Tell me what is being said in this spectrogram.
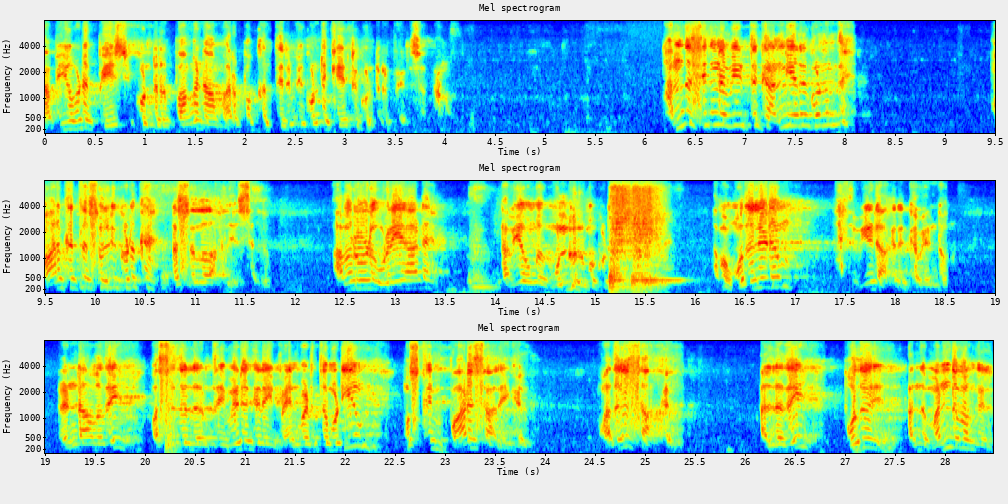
நபியோட பேசி கொண்டிருப்பாங்க நான் மறுபக்கம் திரும்பி கொண்டு கேட்டுக்கொண்டிருப்பேன்னு சொன்னாங்க. அந்த சின்ன வீட்டுக்கு அந்நியரை கொண்டு மார்க்கத்தை சொல்லிக் கொடுக்க ரசல்லா அவரோட உரையாட நபி அவங்க முன்னுரிமை கொடுத்தாங்க அப்ப முதலிடம் அது வீடாக இருக்க வேண்டும். இரண்டாவது வசதியில் இருந்த வீடுகளை பயன்படுத்த முடியும். முஸ்லிம் பாடசாலைகள் மதரசாக்கள் அல்லது பொது அந்த மண்டபங்கள்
